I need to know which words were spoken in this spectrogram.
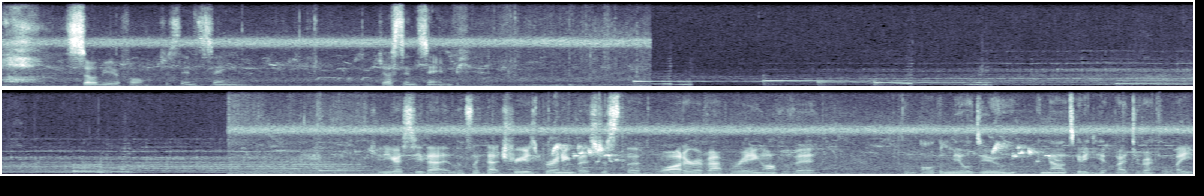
so beautiful, just insane, just insane. Can you guys see that? It looks like that tree is burning, but it's just the water evaporating off of it. All the mildew, and now it's getting hit by direct light.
